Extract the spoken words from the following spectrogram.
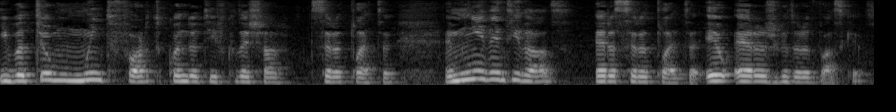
e bateu-me muito forte quando eu tive que deixar de ser atleta. A minha identidade era ser atleta. Eu era jogadora de basquete.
